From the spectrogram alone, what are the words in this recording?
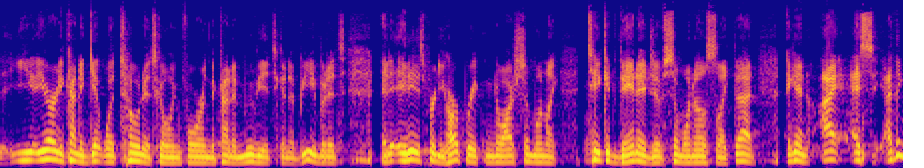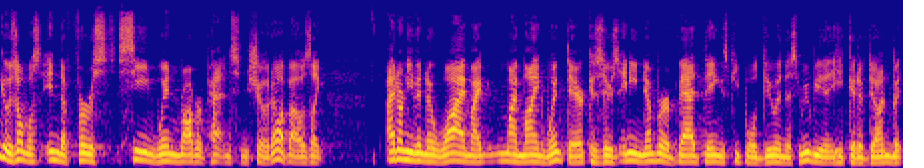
you, you already kind of get what tone it's going for and the kind of movie it's going to be. But it's it, it is pretty heartbreaking to watch someone like take advantage of someone else like that. Again, I I, I think it was almost in the first scene when Robert Pattinson showed up. I was like I don't even know why my my mind went there because there's any number of bad things people do in this movie that he could have done, but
